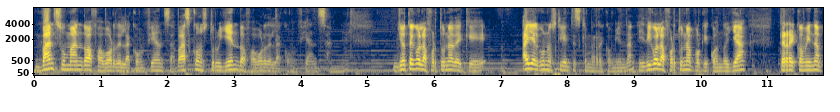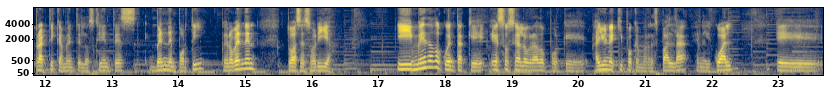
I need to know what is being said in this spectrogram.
van sumando a favor de la confianza, vas construyendo a favor de la confianza. Yo tengo la fortuna de que hay algunos clientes que me recomiendan, y digo la fortuna porque cuando ya te recomiendan prácticamente los clientes, venden por ti, pero venden tu asesoría. Y me he dado cuenta que eso se ha logrado porque hay un equipo que me respalda en el cual eh,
